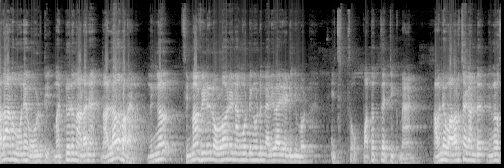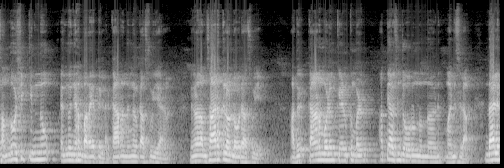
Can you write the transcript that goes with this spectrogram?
അതാണ് മോനെ ക്വാളിറ്റി മറ്റൊരു നടനെ നല്ലത് പറയണം. നിങ്ങൾ സിനിമാ ഫീൽഡിൽ ഉള്ളവരെ അങ്ങോട്ടും ഇങ്ങോട്ടും കരിവാരി അടിക്കുമ്പോൾ ഇറ്റ്സ് സോ പതത്തറ്റിക് മാൻ അവന്റെ വളർച്ച കണ്ട് നിങ്ങൾ സന്തോഷിക്കുന്നു എന്ന് ഞാൻ പറയത്തില്ല. കാരണം നിങ്ങൾക്ക് അസൂയയാണ്. നിങ്ങളുടെ സംസാരത്തിലുണ്ടോ ഒരു അസൂയ. അത് കാണുമ്പോഴും കേൾക്കുമ്പോഴും അത്യാവശ്യം ചോറുണ്ടെന്നാണ് മനസ്സിലാവും. എന്തായാലും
